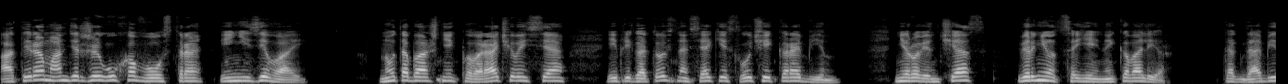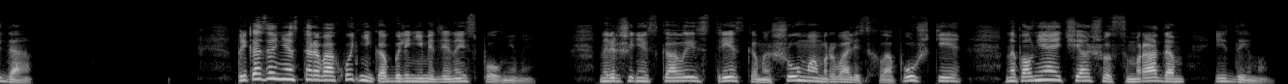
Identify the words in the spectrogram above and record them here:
«А ты, Роман, держи ухо востро и не зевай. Ну, табашник, поворачивайся и приготовь на всякий случай карабин. Не ровен час вернется ейный кавалер. Тогда беда». Приказания старого охотника были немедленно исполнены. На вершине скалы с треском и шумом рвались хлопушки, наполняя чашу смрадом и дымом.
